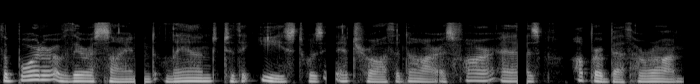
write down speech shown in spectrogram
The border of their assigned land to the east was Atroth Adar as far as Upper Beth Horon.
